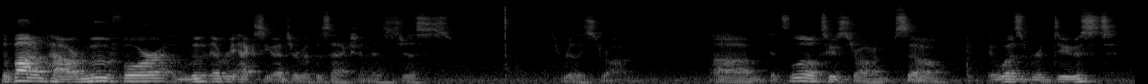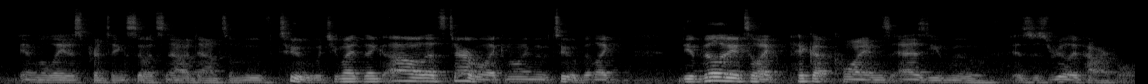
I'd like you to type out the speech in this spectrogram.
the bottom power, move four, and loot every hex you enter with this action is just, really strong. Um, it's a little too strong, so it was reduced in the latest printing, so it's now down to move two, which you might think, oh, that's terrible, I can only move two, but like, the ability to like pick up coins as you move is just really powerful.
